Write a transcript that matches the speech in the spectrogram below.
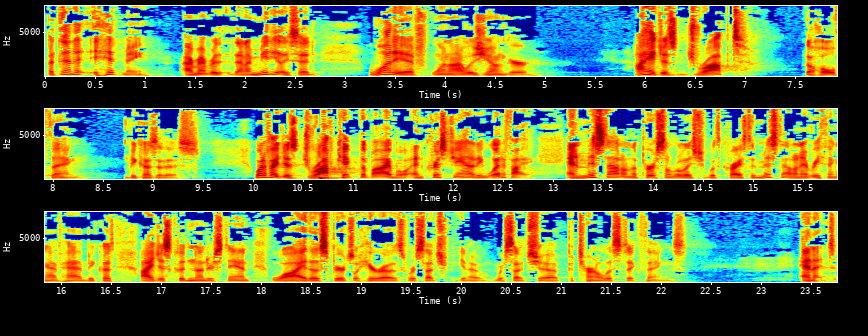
But then it hit me. I remember then I immediately said, what if when I was younger, I had just dropped the whole thing because of this? What if I just drop kicked the Bible and Christianity? What if I, and missed out on the personal relationship with Christ and missed out on everything I've had because I just couldn't understand why those spiritual heroes were such, you know, were such uh, paternalistic things. And it,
